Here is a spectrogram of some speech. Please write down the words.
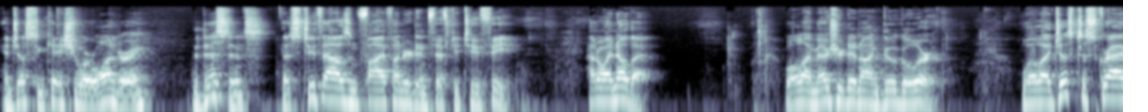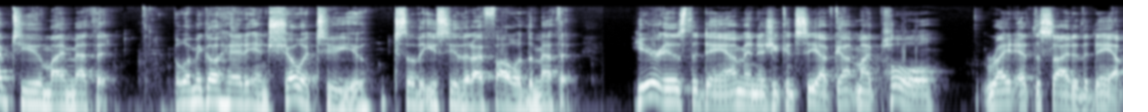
And just in case you were wondering, the distance, that's 2,552 feet. How do I know that? Well, I measured it on Google Earth. Well, I just described to you my method, but let me go ahead and show it to you so that you see that I followed the method. Here is the dam, and as you can see, I've got my pole right at the side of the dam.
